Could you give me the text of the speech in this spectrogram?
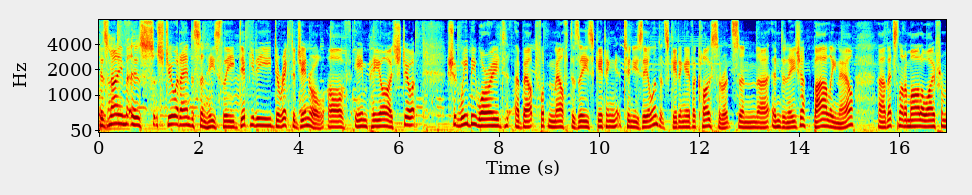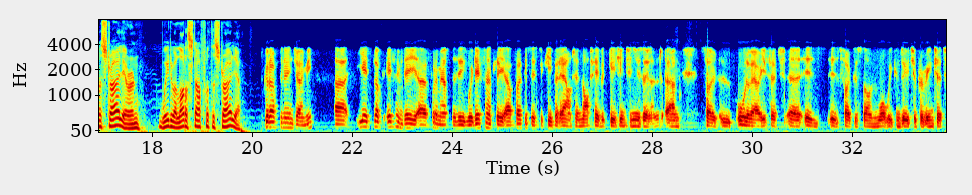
His name is Stuart Anderson. He's the Deputy Director General of MPI. Stuart, should we be worried about foot and mouth disease getting to New Zealand? It's getting ever closer. It's in uh, Indonesia, Bali now. Uh, that's not a mile away from Australia, and we do a lot of stuff with Australia. Good afternoon, Jamie. Uh, yes, look, FMD, uh, foot and mouth disease, we're definitely, our focus is to keep it out and not have it get into New Zealand. Um, so all of our effort uh, is is focused on what we can do to prevent it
